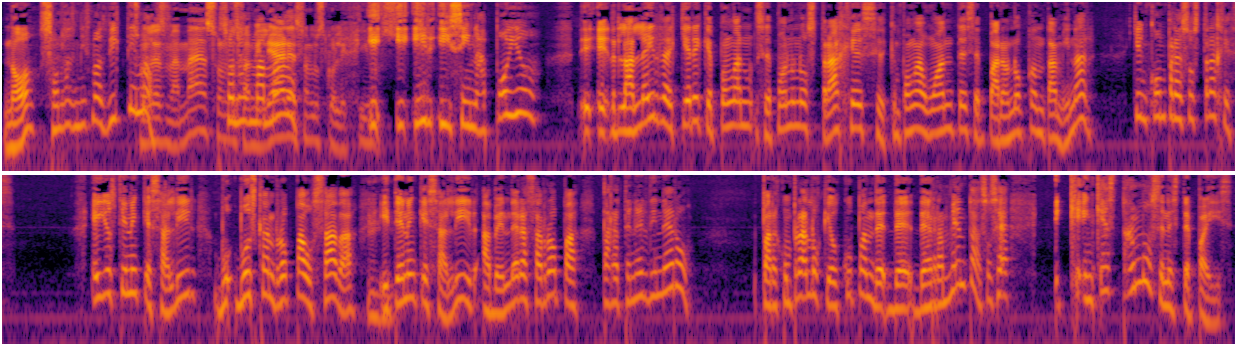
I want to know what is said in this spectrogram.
No, son las mismas víctimas. Son las mamás, son, los familiares, son los colectivos. Y, y, y, sin apoyo. Eh, eh, la ley requiere que pongan, se pongan unos trajes, que pongan guantes para no contaminar. ¿Quién compra esos trajes? Ellos tienen que salir, buscan ropa usada y tienen que salir a vender esa ropa para tener dinero, para comprar lo que ocupan de, de, herramientas. O sea, ¿en qué estamos en este país?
